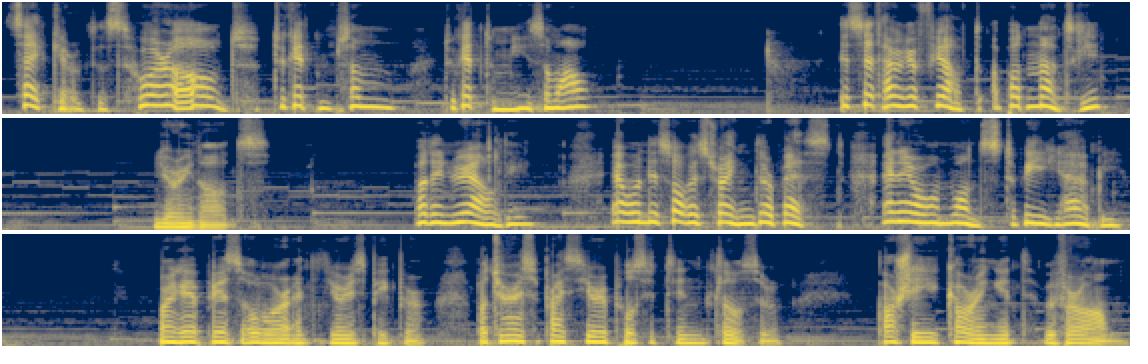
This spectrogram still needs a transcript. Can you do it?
side characters who are out to get some to get to me somehow. Is that how you felt about Natsuki? Yuri nods. But in reality, everyone is always trying their best, and everyone wants to be happy. Monika peers over at Yuri's paper, but to her surprise Yuri pulls it in closer, partially covering it with her arm.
